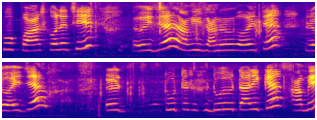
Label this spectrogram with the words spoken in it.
খুব পাস করেছি। ওই যে আমি জানুয়ারিতে ওই যে দু তারিখে আমি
